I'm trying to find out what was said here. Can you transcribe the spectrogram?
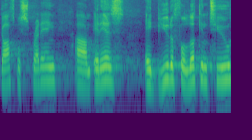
gospel spreading, um, it is a beautiful look into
